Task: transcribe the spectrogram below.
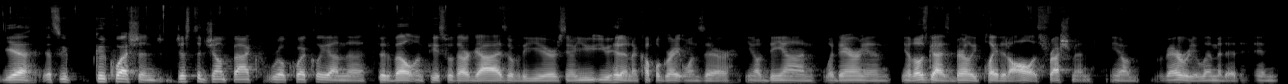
yeah, that's a good question. Just to jump back real quickly on the, the development piece with our guys over the years, you know, you, you hit in a couple great ones there. You know, Dion, LaDarien, you know, those guys barely played at all as freshmen, you know, very limited. And,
